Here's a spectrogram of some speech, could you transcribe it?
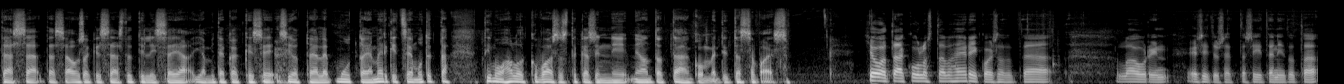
tässä, tässä osakesäästötilissä ja, ja mitä kaikkea se sijoittajalle muuttaa ja merkitsee. Mutta että Timo, haluatko Vaasasta käsin, niin, niin antaa tähän kommentin tässä vaiheessa. Joo, tämä kuulostaa vähän erikoiselta tämä Laurin esitys, että siitä niin tota,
